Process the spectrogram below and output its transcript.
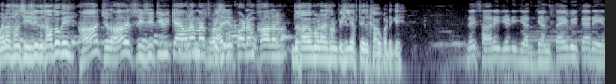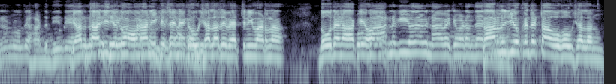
ਮਾੜਾ ਸਾਨੂੰ ਸੀਸੀਟੀਵੀ ਦਿਖਾ ਦੋਗੇ? ਹਾਂ ਚਲਾ ਸੀਸੀਟੀਵੀ ਕੈਮਰਾ ਮੈਂ ਸਾਰੀ ਰਿਕਾਰਡਿੰਗ ਵਿਖਾ ਦਿੰਦਾ। ਦਿਖਾਓ ਮਾੜਾ ਸਾਨੂੰ ਪਿਛਲੇ ਹਫ਼ਤੇ ਦਿਖਾਓ ਕੱਢ ਕੇ। ਨਹੀਂ ਸਾਰੀ ਜਿਹੜੀ ਜਨ- ਜਨਤਾ ਇਹ ਵੀ ਕਹਿ ਰਹੀ ਇਹਨਾਂ ਨੂੰ ਉਹਦੇ ਹੱਡ ਦਿੰਦੇ ਆ ਜਨਤਾ ਜੀ ਜਦੋਂ ਆਉਣਾ ਨਹੀਂ ਕਿਸੇ ਨੇ ਗਊਸ਼ਾਲਾ ਦੇ ਵਿੱਚ ਨਹੀਂ ਵੜਨਾ। ਦੋ ਦਿਨ ਆ ਕੇ ਹੁਣ ਕਾਰਨ ਕੀ ਉਹਦਾ ਵੀ ਨਾ ਵਿੱਚ ਵੜਨ ਦਾ ਕਾਰਨ ਜੀ ਉਹ ਕਹਿੰਦੇ ਢਾਓ ਗਊਸ਼ਾਲਾ ਨੂੰ।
